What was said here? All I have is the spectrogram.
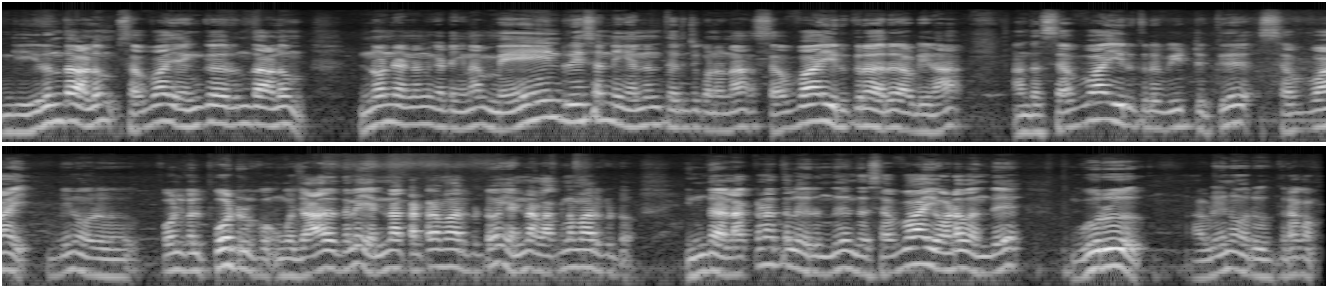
இங்கே இருந்தாலும் செவ்வாய் எங்கே இருந்தாலும் இன்னொன்று என்னன்னு கேட்டிங்கன்னா மெயின் ரீசன் நீங்கள் என்னென்னு தெரிஞ்சுக்கணுன்னா செவ்வாய் இருக்கிறாரு அப்படின்னா அந்த செவ்வாய் இருக்கிற வீட்டுக்கு செவ்வாய் அப்படின்னு ஒரு கோள்கள் போட்டிருக்கும். உங்கள் ஜாதகத்தில் என்ன கட்டமாக இருக்கட்டும் என்ன லக்னமாக இருக்கட்டும். இந்த லக்னத்தில் இருந்து இந்த செவ்வாயோட வந்து குரு அப்படின்னு ஒரு கிரகம்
